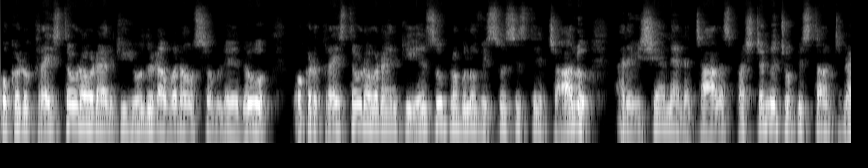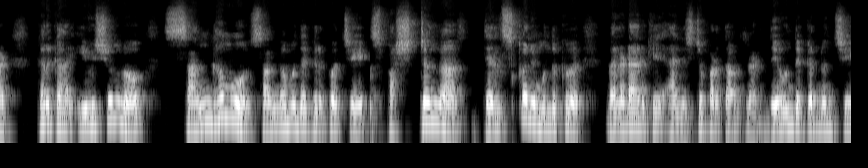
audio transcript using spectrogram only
ఒకడు క్రైస్తవుడు అవ్వడానికి యూదుడు అవ్వనవసరం లేదు. ఒకడు క్రైస్తవుడు అవ్వడానికి యేసు ప్రభులో విశ్వసిస్తే చాలు అనే విషయాన్ని ఆయన చాలా స్పష్టంగా చూపిస్తా ఉంటున్నాడు. కనుక ఈ విషయంలో సంఘము సంఘము దగ్గరకు వచ్చి స్పష్టంగా తెలుసుకొని ముందుకు వెళ్ళడానికి ఆయన ఇష్టపడతా ఉంటున్నాడు. దేవుని దగ్గర నుంచి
